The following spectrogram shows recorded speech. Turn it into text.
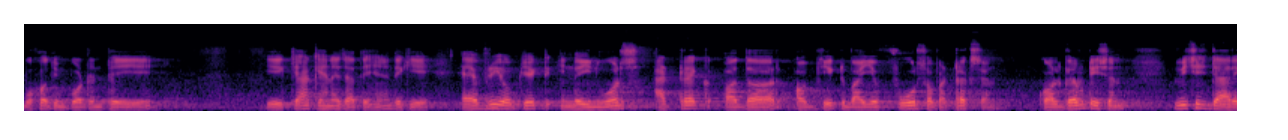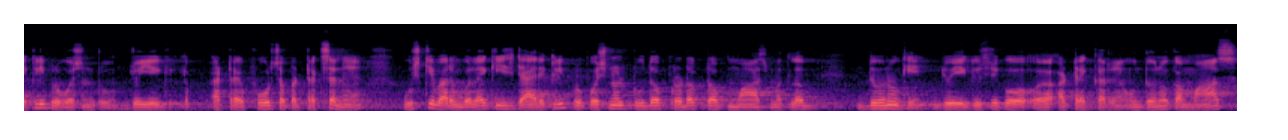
बहुत इम्पोर्टेंट है ये ये क्या कहना चाहते हैं देखिए every object in the universe attract other object by a force of attraction called gravitation which is directly proportion to जो ये फोर्स ऑफ़ अट्रैक्शन है, उसके बारे में बोला है कि is directly proportional to the product of mass मतलब दोनों के, जो एक दूसरे को अट्रैक्ट कर रहे हैं, उन दोनों का mass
